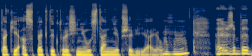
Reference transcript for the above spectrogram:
takie aspekty, które się nieustannie przewijają. Mhm. E, żeby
